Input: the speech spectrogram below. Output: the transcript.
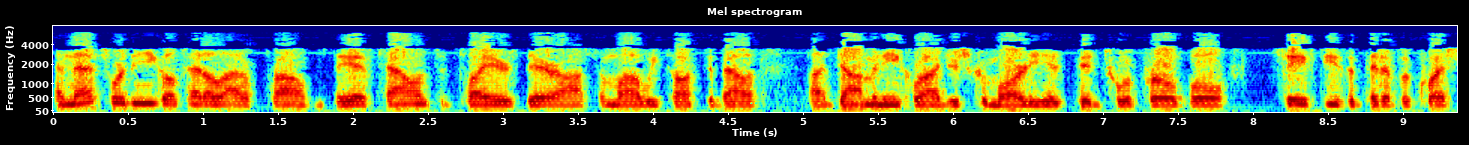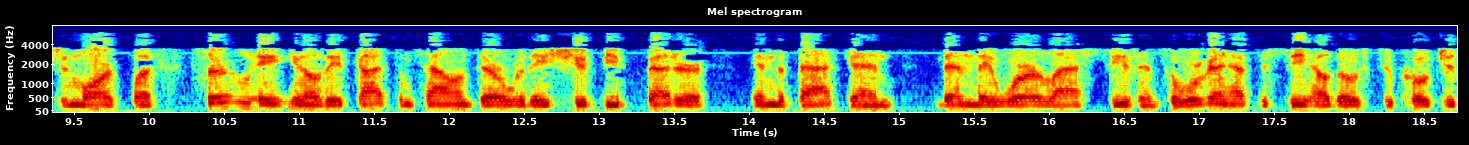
And that's where the Eagles had a lot of problems. They have talented players there. Asomugha, we talked about. Uh, Dominique Rodgers-Cromartie has been to a Pro Bowl. Safety is a bit of a question mark, but certainly, you know, they've got some talent there where they should be better in the back end than they were last season. So we're going to have to see how those two coaches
